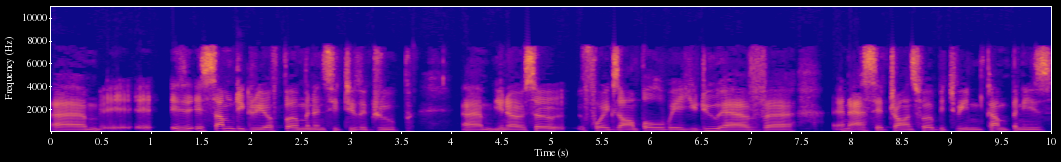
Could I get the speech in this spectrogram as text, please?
um, is, is, some degree of permanency to the group. Um, you know, so for example, where you do have uh, an asset transfer between companies,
